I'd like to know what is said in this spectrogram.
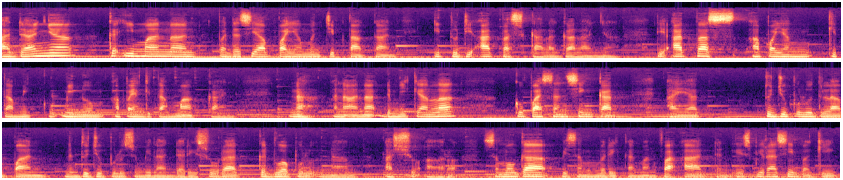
adanya keimanan pada siapa yang menciptakan itu di atas segala-galanya, di atas apa yang kita minum, apa yang kita makan. Nah, anak-anak, demikianlah kupasan singkat ayat 78 dan 79 dari surat ke-26 Asy-Syu'ara. Semoga bisa memberikan manfaat dan inspirasi bagi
